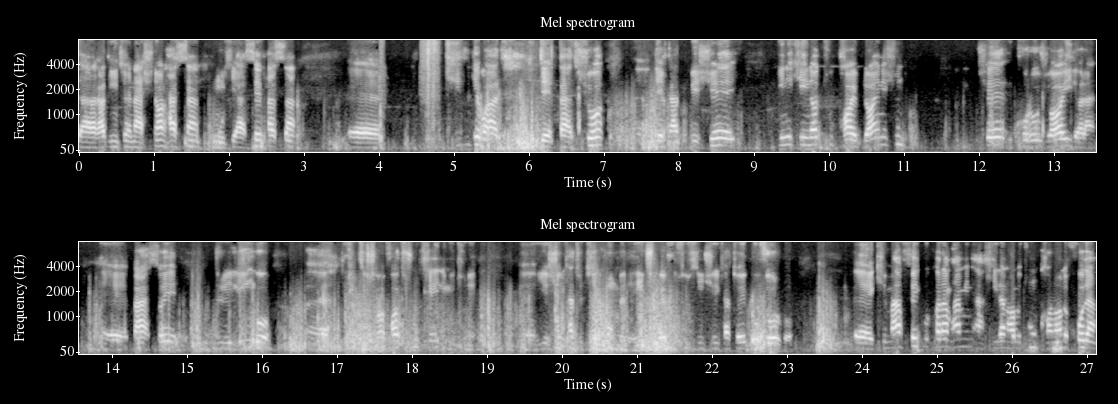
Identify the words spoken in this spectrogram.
در حقیقت international هستن multi هستن چیزی که باید دقت شد دقت بشه اینه که اینا تو pipeline شون چه پروژه هایی دارن. بحث های drilling و اکتشافاتشون خیلی می‌تونه یه شرکت رو تکون بده. این به خصوص این شرکت های بزرگ رو. که من فکر می‌کنم همین اخیرا حالا تو اون کانال خودم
